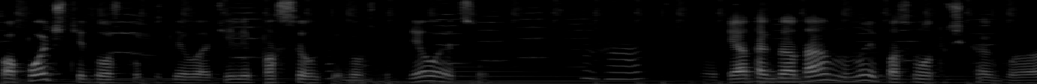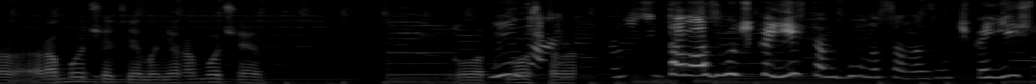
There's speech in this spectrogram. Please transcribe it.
по почте доступ сделать или по ссылке доступ делается. Ага. Вот я тогда дам, ну и посмотришь, как бы, рабочая тема, не рабочая. Вот, Ну может, она- Там озвучка есть, там голосом озвучка есть.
